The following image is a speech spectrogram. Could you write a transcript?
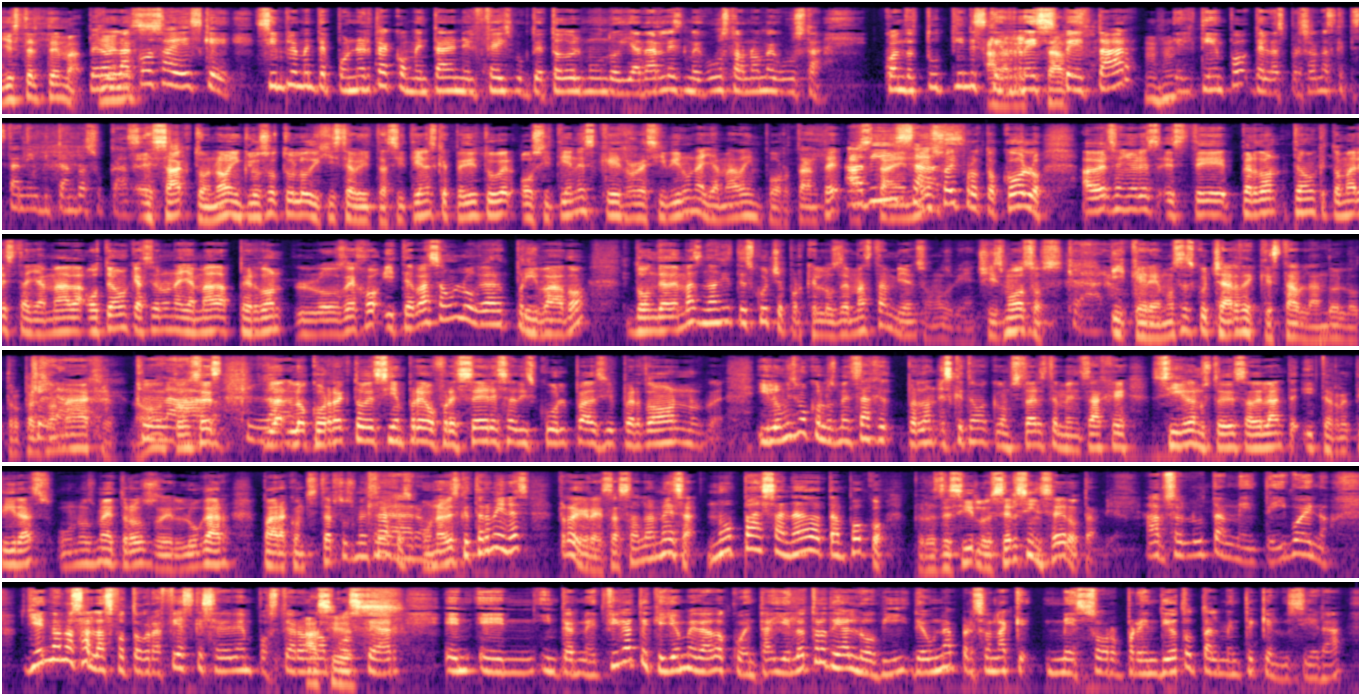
Pero la cosa es que simplemente ponerte a comentar en el Facebook de todo el mundo y a darles me gusta o no me gusta cuando tú tienes que respetar el tiempo de las personas que te están invitando a su casa. Exacto, ¿no? Incluso tú lo dijiste ahorita, si tienes que pedir tu Uber o si tienes que recibir una llamada importante, hasta en eso hay protocolo. A ver, señores, este, perdón, tengo que tomar esta llamada o tengo que hacer una llamada, perdón, los dejo y te vas a un lugar privado donde además nadie te escuche porque los demás también somos bien chismosos y queremos escuchar de qué está hablando el otro personaje, ¿no? Entonces, lo correcto es siempre ofrecer esa disculpa, decir perdón y lo mismo con los mensajes. Perdón, es que tengo que contestar este mensaje. Sigan ustedes adelante y te retiras unos metros del lugar para contestar tus mensajes. Una vez que termines, regresas a la mesa. No pasa nada tampoco, pero es decirlo, es ser sincero también. Absolutamente. Y bueno, yéndonos a las fotografías que se deben postear o no postear en, en Internet. Fíjate que yo me he dado cuenta y el otro día lo vi de una persona que me sorprendió totalmente que lo hiciera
